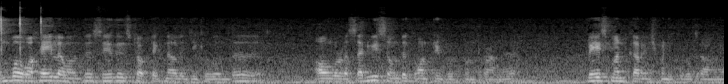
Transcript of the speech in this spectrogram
ரொம்ப வகையில் வந்து சேது இன்ஸ்டியூட் ஆஃப் டெக்னாலஜிக்கு வந்து அவங்களோட சர்வீஸை வந்து கான்ட்ரிபியூட் பண்ணுறாங்க பிளேஸ்மெண்ட்க்கு அரேஞ்ச் பண்ணி கொடுக்குறாங்க.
